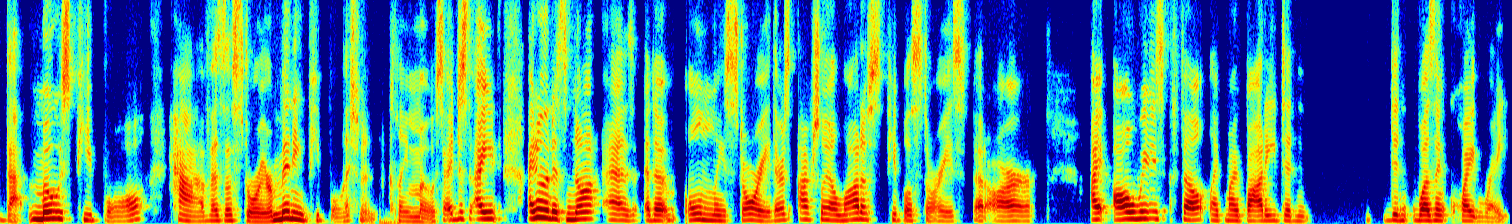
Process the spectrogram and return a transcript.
that most people have as a story or many people i shouldn't claim most. I just i i know that it's not as the only story. There's actually a lot of people's stories that are i always felt like my body didn't didn't wasn't quite right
